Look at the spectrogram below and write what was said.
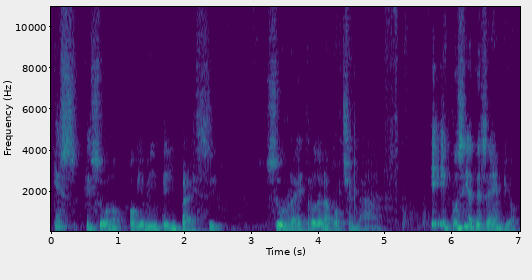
che, che sono ovviamente impressi sul retro della porcellana. E, e così ad esempio,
